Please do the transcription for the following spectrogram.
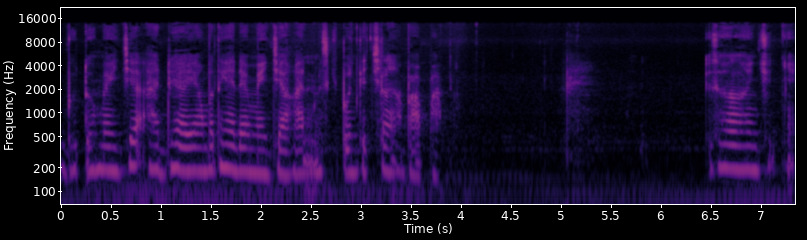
butuh meja ada. Yang penting ada meja kan meskipun kecil nggak apa-apa. Selanjutnya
